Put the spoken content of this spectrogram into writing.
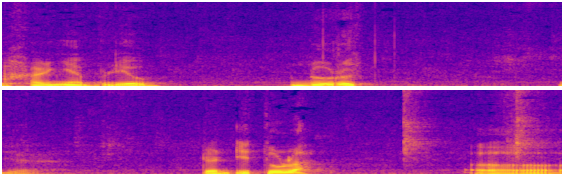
akhirnya beliau nurut. Ya. Dan itulah uh,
